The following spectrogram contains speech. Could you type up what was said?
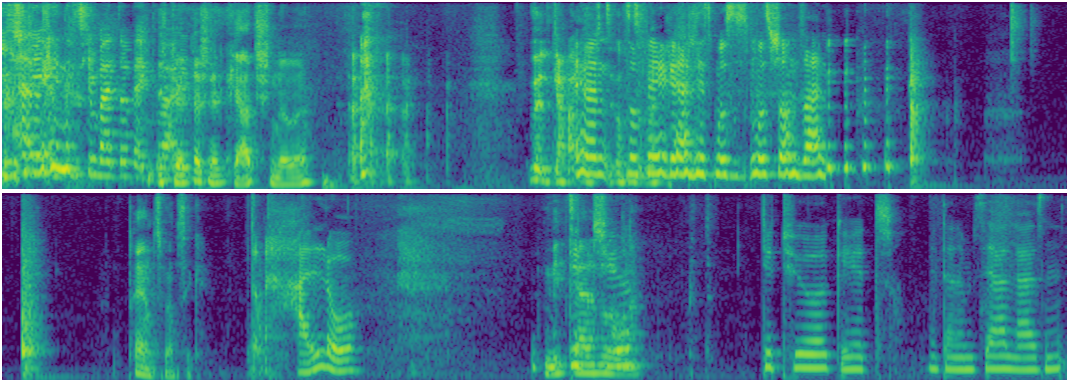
ich stehe ein bisschen weiter weg, Ich könnte schnell klatschen, aber. Wird gar Ich mein, nicht. so viel Realismus muss schon sein. 23. Hallo. Mit die Tür. ohne? Die Tür geht mit einem sehr leisen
